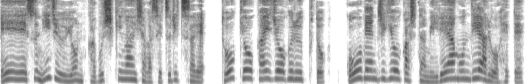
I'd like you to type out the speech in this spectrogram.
AS24 株式会社が設立され、東京海上グループと合弁事業化したミレアモンディアルを経て、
